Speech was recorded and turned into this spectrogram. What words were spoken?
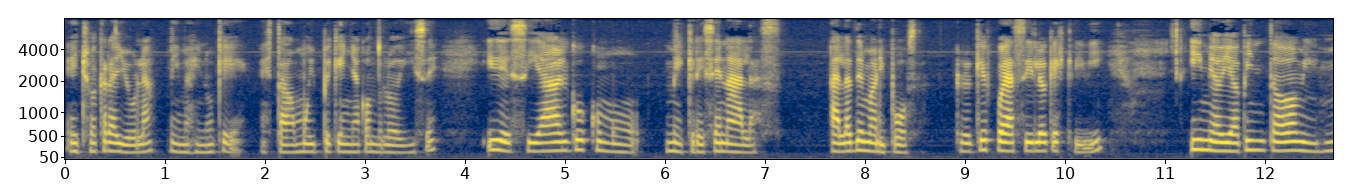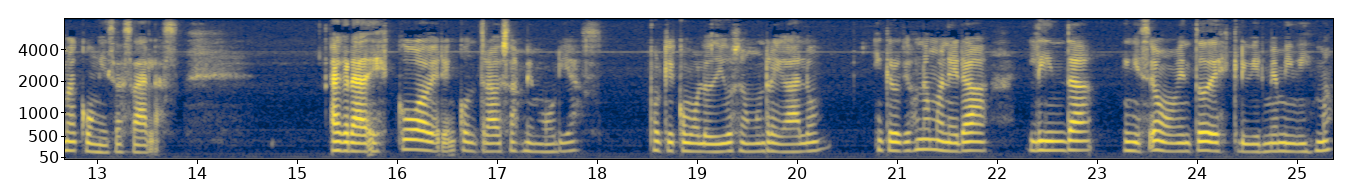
hecho a crayola, me imagino que estaba muy pequeña cuando lo hice, y decía algo como me crecen alas, alas de mariposa. Creo que fue así lo que escribí y me había pintado a mí misma con esas alas. Agradezco haber encontrado esas memorias porque como lo digo son un regalo y creo que es una manera linda en ese momento de escribirme a mí misma.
